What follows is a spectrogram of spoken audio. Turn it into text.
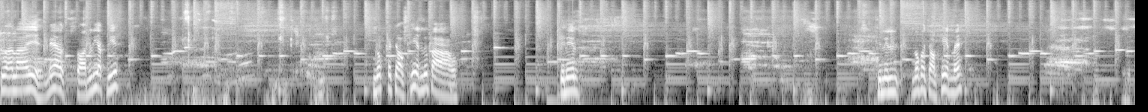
ตัวอะไร แม่สอนเรียกดิ นกกระจอกเทศหรือเปล่าพี่นินพี่นินนกกระจอกเทศไหมไป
